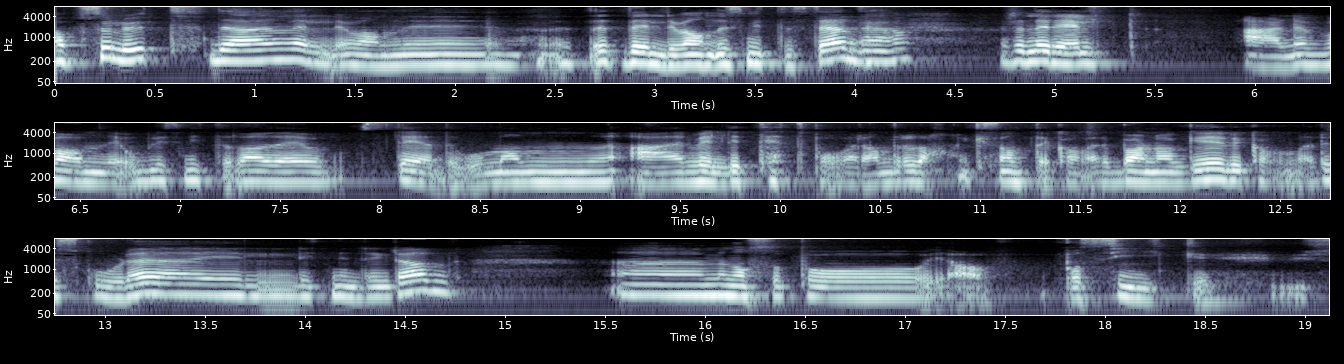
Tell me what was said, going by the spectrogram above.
Absolutt. Det er veldig vanlig, et, et, veldig vanlig smittested. Ja. Generelt er det vanlig å bli smittet av det stedet hvor man er veldig tett på hverandre. Da. Det kan være barnehager, det kan være skole i litt mindre grad. Eh, men også på, ja, på sykehus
